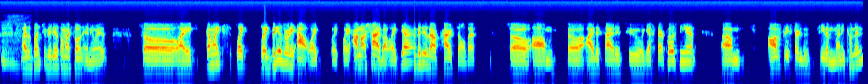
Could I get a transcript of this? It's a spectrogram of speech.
I have a bunch of videos on my phone, anyways. So like, and like, like, like videos already out. Like, like, like I'm not shy about. It. Like, yeah, videos out prior to all this. So, um, so I decided to, I guess, start posting it. Um, obviously starting to see the money come in,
